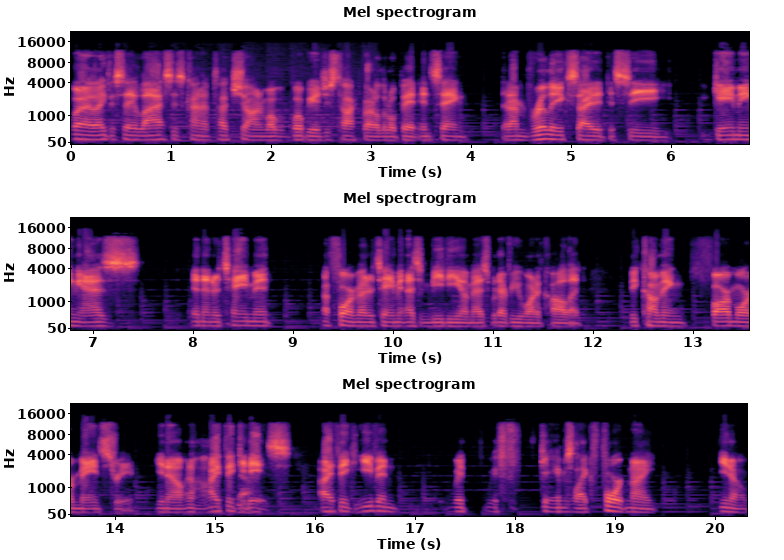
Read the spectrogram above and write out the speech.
what I like to say last is kind of touch on what what we had just talked about a little bit, in saying that I'm really excited to see gaming as an entertainment, a form of entertainment, as a medium, as whatever you want to call it, becoming far more mainstream. You know, and I think yeah. it is. I think even with with games like Fortnite, you know,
